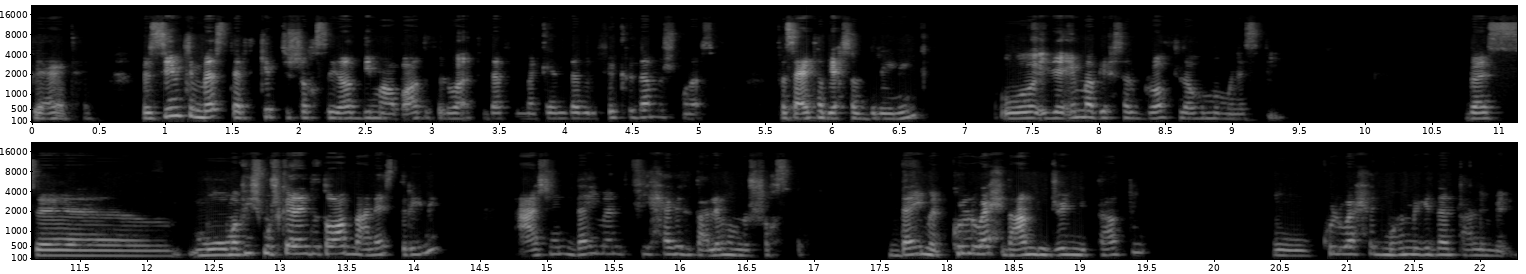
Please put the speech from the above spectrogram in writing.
فيها حاجات حلوة. بس يمكن بس تركيبة الشخصيات دي مع بعض في الوقت ده في المكان ده بالفكر ده مش مناسب فساعتها بيحصل دريننج ويا إما بيحصل جروث لو هم مناسبين. بس آه، ومفيش مشكلة إن أنت تقعد مع ناس دريننج عشان دايما في حاجة تتعلمها من الشخص ده. دايما كل واحد عنده جيرني بتاعته وكل واحد مهم جدا نتعلم منه.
